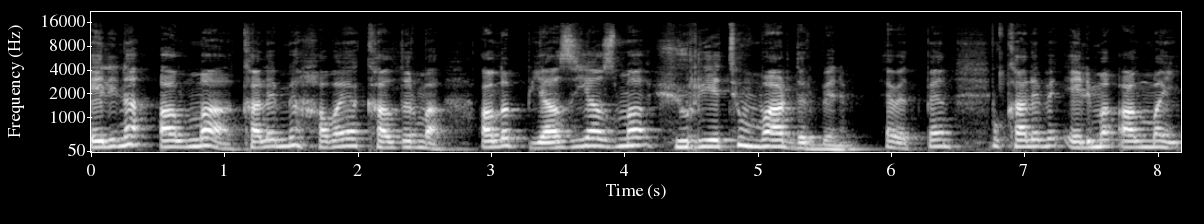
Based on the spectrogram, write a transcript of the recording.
eline alma, kalemi havaya kaldırma, alıp yazı yazma hürriyetim vardır benim. Evet ben bu kalemi elime almayı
